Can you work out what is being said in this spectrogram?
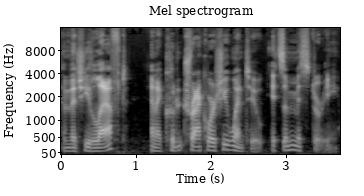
and then she left and I couldn't track where she went to. It's a mystery.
